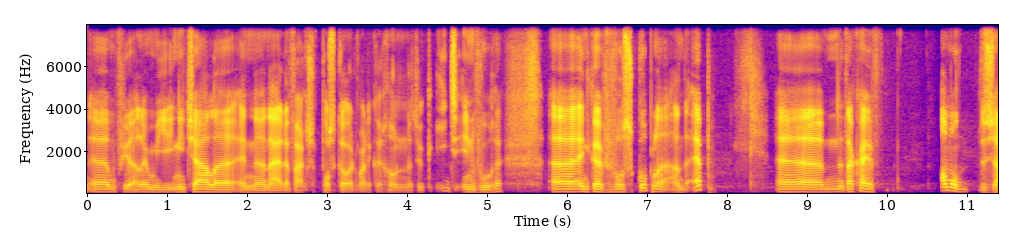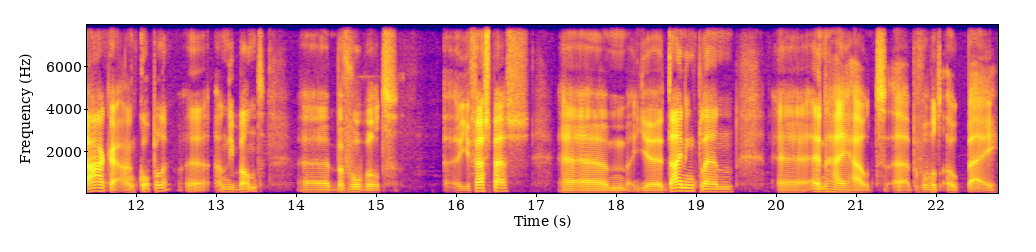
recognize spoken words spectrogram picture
Eh hoef je alleen maar je initialen en eh, nou ja, dan vragen ze een postcode, maar dan kun je gewoon natuurlijk iets invoeren. En die kun je vervolgens koppelen aan de app. Ehm, daar kan je allemaal zaken aan koppelen eh, aan die band. Eh, bijvoorbeeld eh, je Fastpass, ehm, je dining plan. en hij houdt bijvoorbeeld ook bij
